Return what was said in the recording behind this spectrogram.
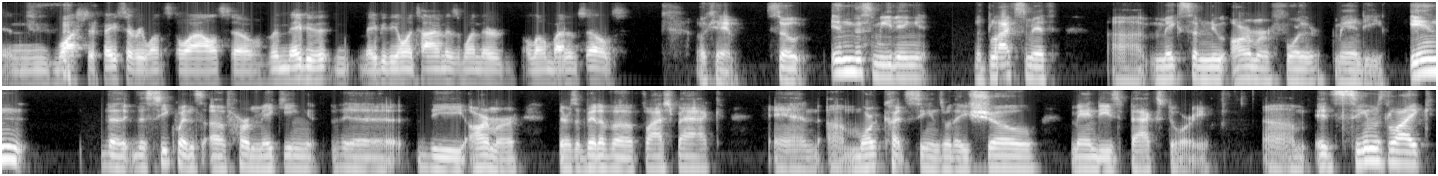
and wash their face every once in a while. So maybe the, maybe the only time is when they're alone by themselves. Okay, so in this meeting, the blacksmith uh, makes some new armor for Mandy. In the the sequence of her making the the armor, there's a bit of a flashback and um, more cutscenes where they show Mandy's backstory. Um, it seems like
